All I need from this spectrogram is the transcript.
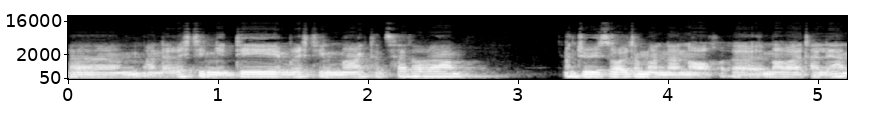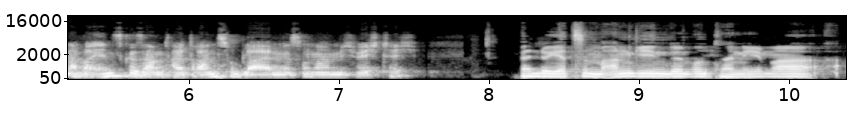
ähm, an der richtigen Idee, im richtigen Markt etc. Natürlich sollte man dann auch äh, immer weiter lernen, aber insgesamt halt dran zu bleiben, ist unheimlich wichtig. Wenn du jetzt einem angehenden Unternehmer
